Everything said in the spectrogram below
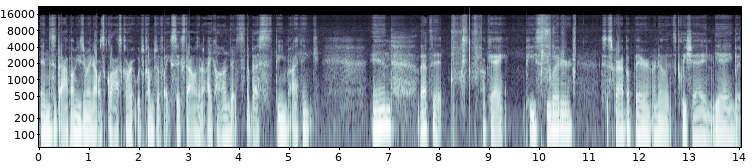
and this is the app I'm using right now is Glasklart, which comes with like 6,000 icons. It's the best theme, I think. And that's it. Okay, peace, see you later. Subscribe up there. I know it's cliche and gay, but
